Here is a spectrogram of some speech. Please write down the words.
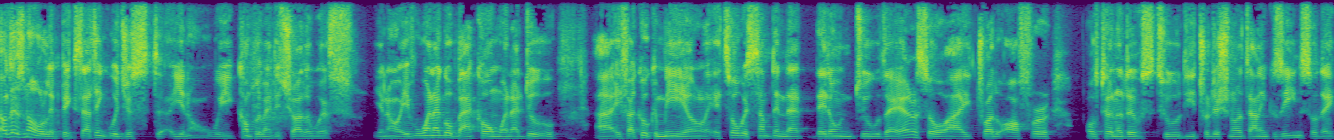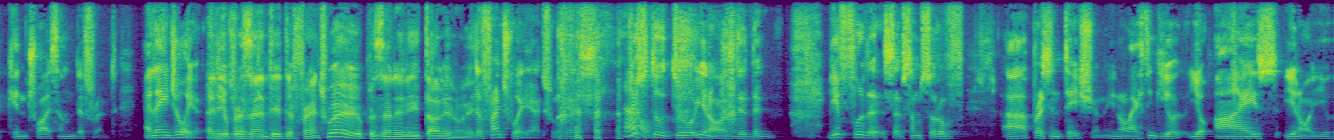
no, there's no Olympics. I think we just, you know, we complement each other with, you know, if when I go back home, when I do, uh, if I cook a meal, it's always something that they don't do there. So I try to offer alternatives to the traditional Italian cuisine so they can try something different and they enjoy it. And you presented it. the French way or you presented the Italian way? The French way, actually, yes. oh. Just to, to, you know, the, the, give food a, some sort of uh, presentation. You know, like I think your, your eyes, you know, you,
